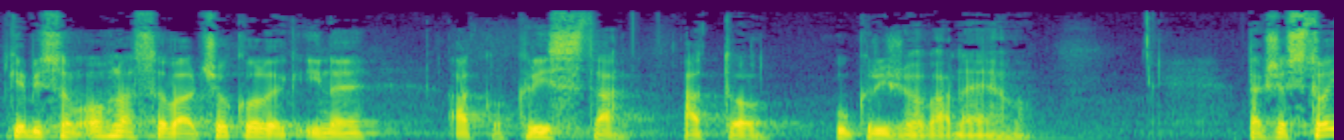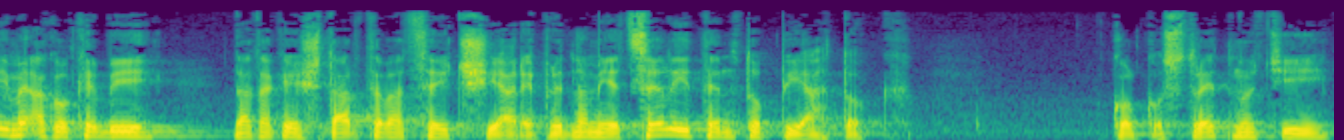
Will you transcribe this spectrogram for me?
keby som ohlasoval čokoľvek iné ako Krista a to ukrižovaného. Takže stojíme ako keby na takej štartovacej čiare. Pred nami je celý tento piatok. Koľko stretnutí,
